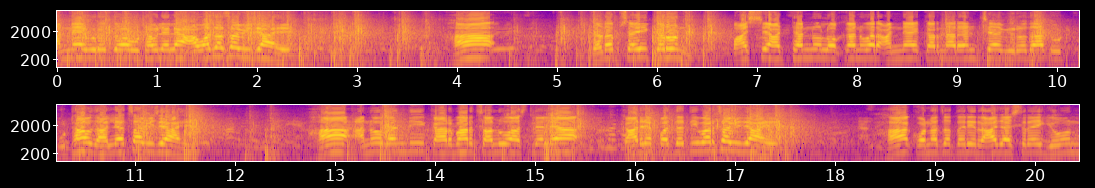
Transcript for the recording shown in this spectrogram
अन्यायाविरुद्ध उठवलेल्या आवाजाचा विजय आहे. हा दडपशाही करून पाचशे अठ्ठ्याण्णव लोकांवर अन्याय करणाऱ्यांच्या विरोधात उठ उठाव झाल्याचा विजय आहे. हा अनोगंदी कारभार चालू असलेल्या कार्यपद्धतीवरचा विजय आहे. हा कोणाचा तरी राजआश्रय घेऊन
